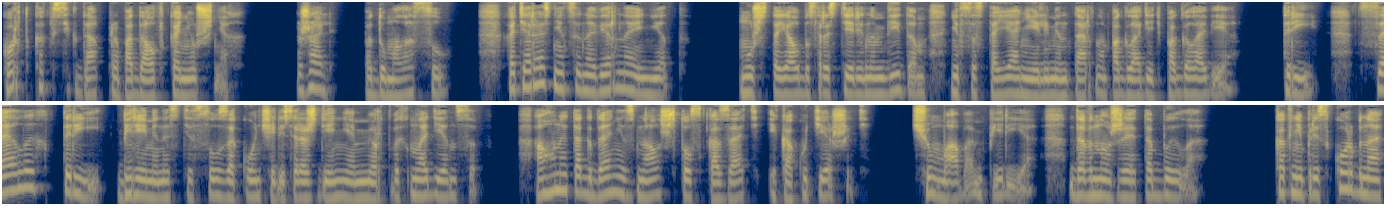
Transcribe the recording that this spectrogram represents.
Корт, как всегда, пропадал в конюшнях. «Жаль», – подумала Су. «Хотя разницы, наверное, нет. Муж стоял бы с растерянным видом, не в состоянии элементарно погладить по голове. Три, целых три беременности Су закончились рождением мертвых младенцев. А он и тогда не знал, что сказать и как утешить. Чума вампирия. Давно же это было. Как ни прискорбно,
